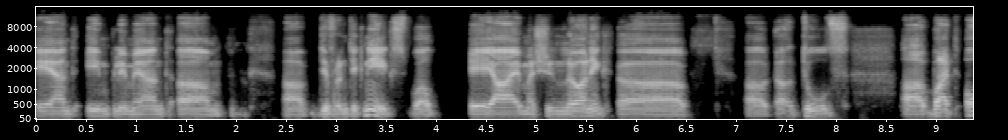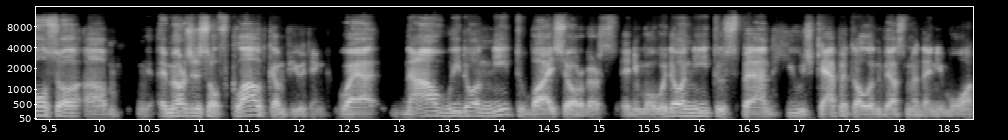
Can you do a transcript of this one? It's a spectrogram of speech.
and implement um, uh, different techniques. Well, AI, machine learning uh tools, uh, but also um, emergence of cloud computing where now we don't need to buy servers anymore. We don't need to spend huge capital investment anymore.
